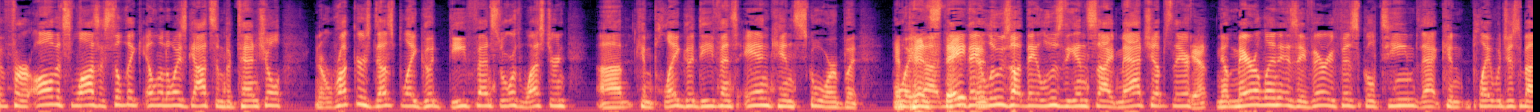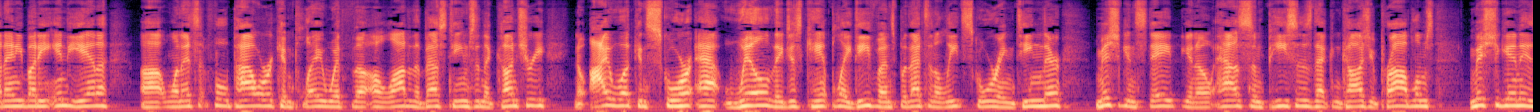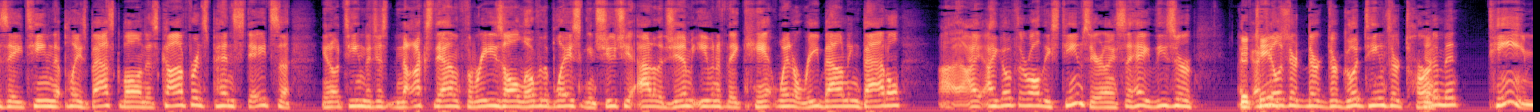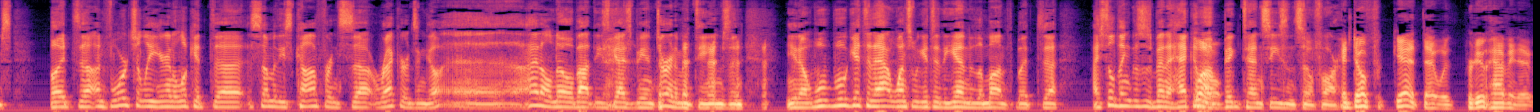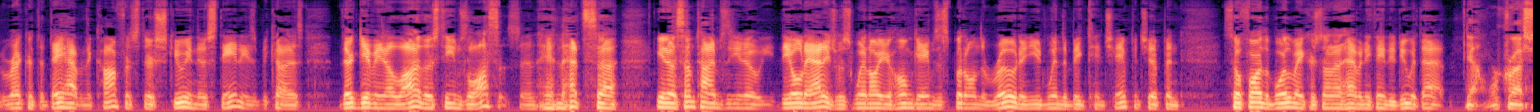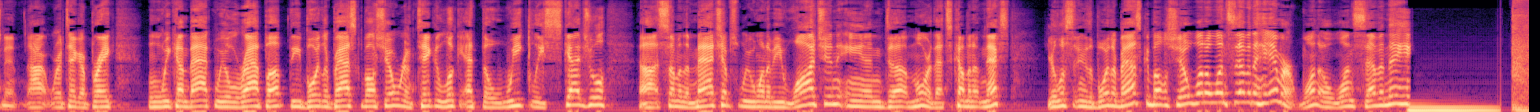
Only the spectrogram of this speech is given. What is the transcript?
for all of its flaws, I still think Illinois got some potential. You know, Rutgers does play good defense. Northwestern um, can play good defense and can score, but Boy, Penn uh, State, they, they lose uh, they lose the inside matchups there. Yep. You know, Maryland is a very physical team that can play with just about anybody. Indiana, uh, when it's at full power, can play with uh, a lot of the best teams in the country. You know, Iowa can score at will. They just can't play defense, but that's an elite scoring team there. Michigan State, you know, has some pieces that can cause you problems. Michigan is a team that plays basketball in this conference. Penn State's a you know team that just knocks down threes all over the place and can shoot you out of the gym, even if they can't win a rebounding battle. I, I, go through all these teams here and I say, hey, these are good I, teams. I feel like they're they're, they're good teams. They're tournament yeah. teams. But uh, unfortunately, you're going to look at uh, some of these conference uh, records and go, eh, I don't know about these guys being tournament teams. And you know, we'll we'll get to that once we get to the end of the month. But uh, I still think this has been a heck of well, a Big Ten season so far. And don't forget that with Purdue having the record that they have in the conference, they're skewing those standings because they're giving a lot of those teams losses, and and that's uh, you know sometimes you know the old adage was win all your home games and split on the road, and you'd win the Big Ten championship. And so far, the Boilermakers do not have anything to do with that. Yeah, we're crushing it. All right, we're gonna take a break. When we come back, we will wrap up the Boiler Basketball Show. We're gonna take a look at the weekly schedule, uh, some of the matchups we want to be watching, and uh, more. That's coming up next. You're listening to the Boiler Basketball Show, 1017 The Hammer, 1017 The.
